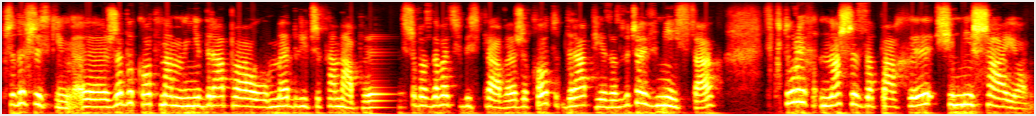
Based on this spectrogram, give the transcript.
Przede wszystkim, e, żeby kot nam nie drapał mebli czy kanapy, trzeba zdawać sobie sprawę, że kot drapie zazwyczaj w miejscach, w których nasze zapachy się mieszają.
